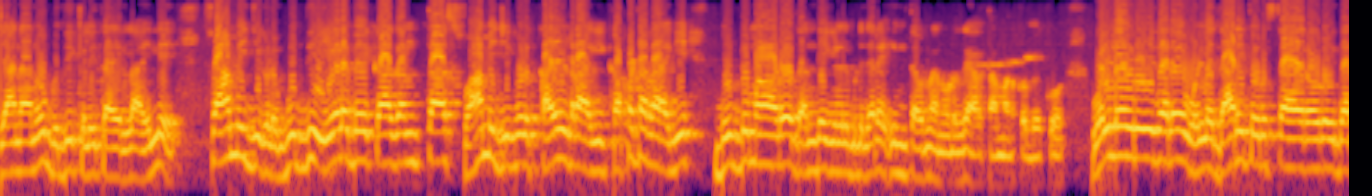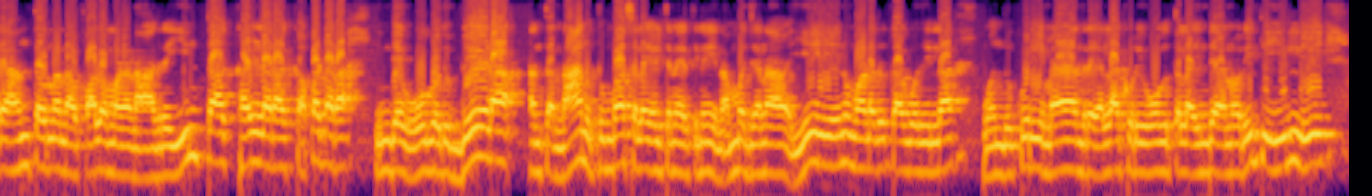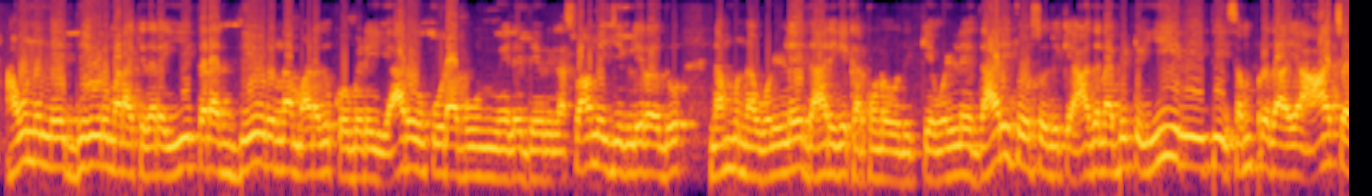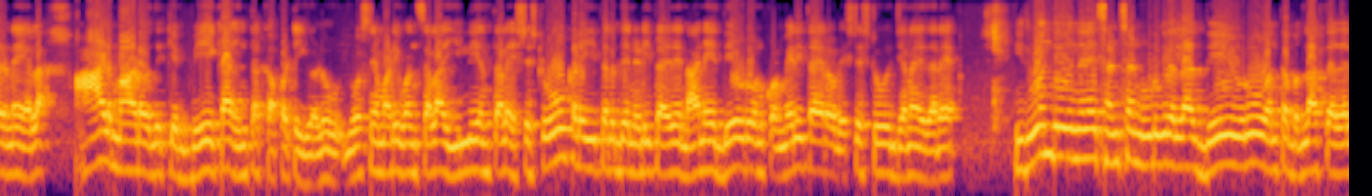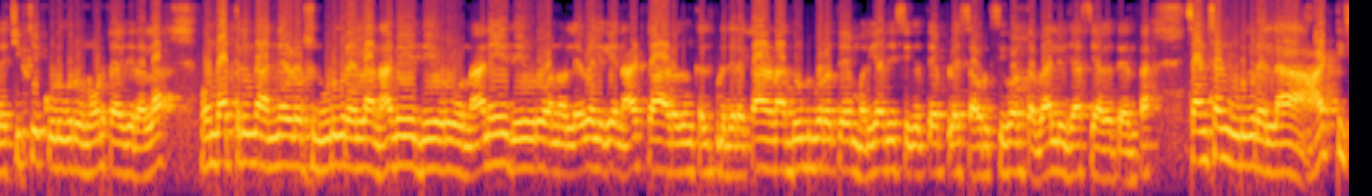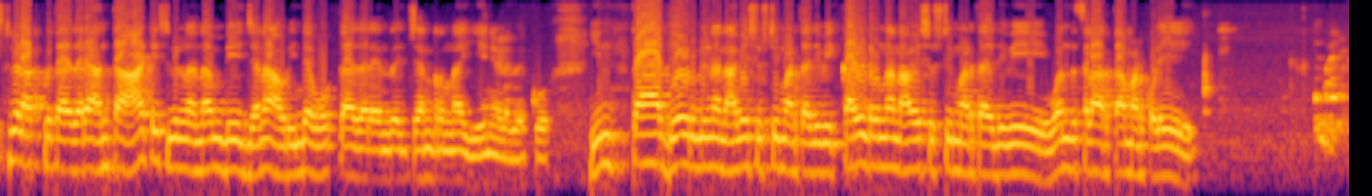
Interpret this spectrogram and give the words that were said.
ಜನನು ಬುದ್ಧಿ ಕಲಿತಾ ಇಲ್ಲ. ಇಲ್ಲಿ ಸ್ವಾಮೀಜಿಗಳು ಬುದ್ಧಿ ಹೇಳಬೇಕಾದಂತ ಸ್ವಾಮೀಜಿಗಳು ಕಳ್ಳರಾಗಿ, ಕಪಟರಾಗಿ ದುಡ್ಡು ಮಾಡೋ ದಂಧೆಗೆ ಬಿಡಿದ್ದಾರೆ ಇಂಥವ್ರನ್ನ ನೋಡಿದ್ರೆ ಅರ್ಥ ಮಾಡ್ಕೋಬೇಕು. ಒಳ್ಳೆಯವರು ಇದ್ದಾರೆ ಒಳ್ಳೆ ದಾರಿ ತೋರಿಸ್ತಾ ಇರೋರು ಇದ್ದಾರೆ ಅಂಥವ್ರನ್ನ ನಾವು ಫಾಲೋ ಮಾಡೋಣ. ಆದ್ರೆ ಇಂಥ ಕಳ್ಳರ, ಕಪಟರ ಹಿಂದೆ ಹೋಗೋದು ಬೇಡ ಅಂತ ನಾನು ತುಂಬಾ ಸಲ ಹೇಳ್ತಾನೆ ಇರ್ತೀನಿ ನಮ್ಮ ಜನ ಏನು ಮಾಡೋದಕ್ಕಾಗೋದಿಲ್ಲ. ಒಂದು ಕುರಿ ಮ್ಯಾ ಅಂದ್ರೆ ಎಲ್ಲಾ ಕುರಿ ಹೋಗುತ್ತಲ್ಲ ಹಿಂದೆ ಅನ್ನೋ ರೀತಿ ಇಲ್ಲಿ ಅವನನ್ನೇ ದೇವ್ರು ಮಾಡಾಕಿದ್ದಾರೆ. ಈ ತರ ದೇವರನ್ನ ಮಾಡೋದಕ್ಕೆ ಹೋಗ್ಬೇಡಿ ಯಾರೂ ಕೂಡ ಭೂಮಿ ಮೇಲೆ ದೇವರಿಲ್ಲ. ಸ್ವಾಮೀಜಿಗಳಿರೋದು ನಮ್ಮನ್ನ ಒಳ್ಳೆ ದಾರಿಗೆ ಕರ್ಕೊಂಡು ಹೋಗೋದಕ್ಕೆ ಒಳ್ಳೆ ದಾರಿ ತೋರಿಸೋದಕ್ಕೆ, ಅದನ್ನ ಬಿಟ್ಟು ಈ ರೀತಿ ಸಂಪ್ರದಾಯ, ಆಚರಣೆ ಎಲ್ಲ ಹಾಳು ಮಾಡೋದಕ್ಕೆ ಬೇಕಾ ಇಂಥ ಕಪಟಿಗಳು? ಯೋಚನೆ ಮಾಡಿ ಒಂದ್ಸಲ ಇಲ್ಲಿ ಅಂತಲ್ಲ ಎಷ್ಟೆಷ್ಟೋ ಕಡೆ ಈ ಥರದ್ದೇ ನಡೀತಾ ಇದೆ. ನಾನೇ ದೇವರು ಅನ್ಕೊಂಡು ಮೆರಿತಾ ಇರೋರು ಎಷ್ಟೆಷ್ಟು ಜನ ಇದ್ದಾರೆ. ಇದು ಒಂದ್ರಿಂದನೇ ಸಣ್ಣ ಸಣ್ಣ ಹುಡುಗರೆಲ್ಲ ದೇವರು ಅಂತ ಬದಲಾಗ್ತಾ ಇದ್ದಾರೆ. ಚಿಕ್ಕ ಚಿಕ್ಕ ಹುಡುಗರು ನೋಡ್ತಾ ಇದ್ದೀರಲ್ಲ ಒಂದ್ ಹತ್ತರಿಂದ ಹನ್ನೆರಡು ವರ್ಷದ ಹುಡುಗರೆಲ್ಲ ನಾವೇ ದೇವರು, ನಾನೇ ದೇವರು ಅನ್ನೋ ಲೆವೆಲ್ಗೆ ನಾಟಕ ಆಡೋದನ್ನ ಕಲ್ತ್ಬಿಟ್ಟಿದ್ದಾರೆ. ಕಾರಣ ದುಡ್ಡು ಬರುತ್ತೆ, ಮರ್ಯಾದೆ ಸಿಗುತ್ತೆ ಪ್ಲಸ್ ಅವ್ರಿಗೆ ಸಿಗುವಂತ ವ್ಯಾಲ್ಯೂ ಜಾಸ್ತಿ ಆಗುತ್ತೆ ಅಂತ ಸಣ್ಣ ಸಣ್ಣ ಹುಡುಗರೆಲ್ಲ ಆರ್ಟಿಸ್ಟ್ಗಳು ಹಾಕ್ಬಿಡ್ತಾ ಇದ್ದಾರೆ. ಅಂತ ಆರ್ಟಿಸ್ಟ್ ಗಳನ್ನ ನಂಬಿ ಜನ ಅವ್ರ ಹಿಂದೆ ಹೋಗ್ತಾ ಇದ್ದಾರೆ ಅಂದ್ರೆ ಜನರನ್ನ ಏನ್ ಹೇಳಬೇಕು? ಇಂಥ ದೇವ್ರಗಳನ್ನ ನಾವೇ ಸೃಷ್ಟಿ ಮಾಡ್ತಾ ಇದೀವಿ. ಕಳ್ಳರನ್ನ ನಾವೇ ಸೃಷ್ಟಿ ಮಾಡ್ತಾ ಇದೀವಿ. ಒಂದ್ ಸಲ ಅರ್ಥ ಮಾಡ್ಕೊಳ್ಳಿ.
